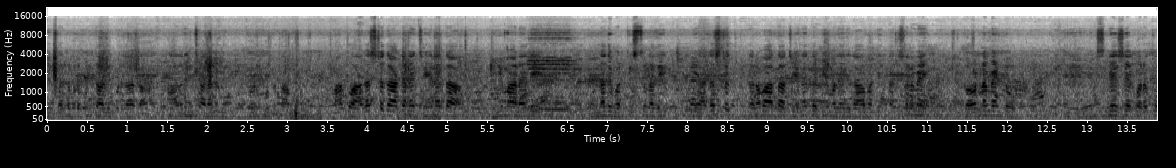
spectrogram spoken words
ఈ గత ప్రభుత్వాలు ఇప్పుడు దాకా ఆదరించాలని మేము కోరుకుంటున్నాము. మాకు ఆగస్టు దాకానే చేనేత బీమా అనేది ఉన్నది వర్తిస్తున్నది. ఈ ఆగస్టు తర్వాత చేనేత బీమా అనేది కాబట్టి తక్షణమే గవర్నమెంట్ విశ్లేషే కొరకు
